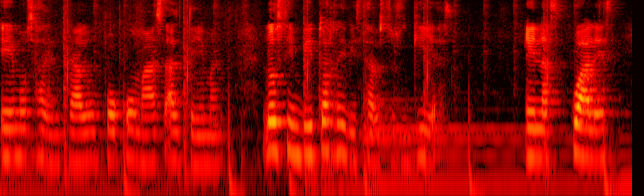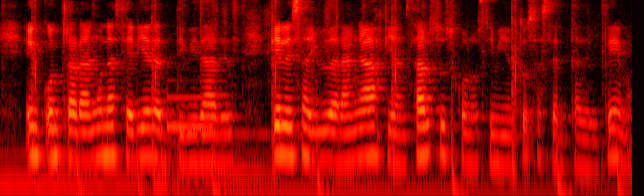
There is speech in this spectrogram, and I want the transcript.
hemos adentrado un poco más al tema, los invito a revisar sus guías, en las cuales encontrarán una serie de actividades que les ayudarán a afianzar sus conocimientos acerca del tema.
